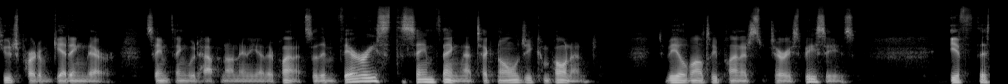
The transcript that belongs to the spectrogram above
huge part of getting there. Same thing would happen on any other planet. So the very the same thing that technology component to be a multiplanetary species if the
